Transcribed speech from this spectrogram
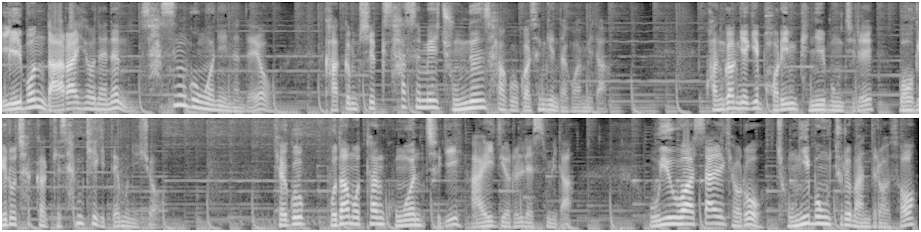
일본 나라현에는 사슴공원이 있는데요. 가끔씩 사슴이 죽는 사고가 생긴다고 합니다. 관광객이 버린 비닐봉지를 먹이로 착각해 삼키기 때문이죠. 결국 보다 못한 공원 측이 아이디어를 냈습니다. 우유와 쌀 겨로 종이봉투를 만들어서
